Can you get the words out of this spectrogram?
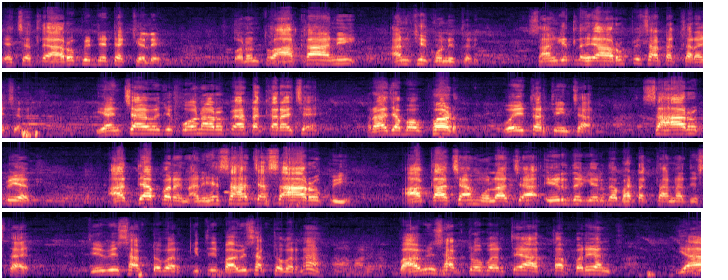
याच्यातले आरोपी डिटेक्ट केले. परंतु आका आणि आणखी कोणीतरी सांगितलं हे आरोपीच अटक करायचे नाही. यांच्याऐवजी कोण आरोपी अटक करायचे? राजाभाऊ फड व इतर तीन चार. सहा आरोपी आहेत. अद्यापर्यंत आणि हे सहाच्या सहा आरोपी आकाच्या मुलाच्या इर्द गिर्द भटकताना दिसत आहेत तेवीस ऑक्टोबर किती? बावीस ऑक्टोबर ना? बावीस ऑक्टोबर ते आत्तापर्यंत या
